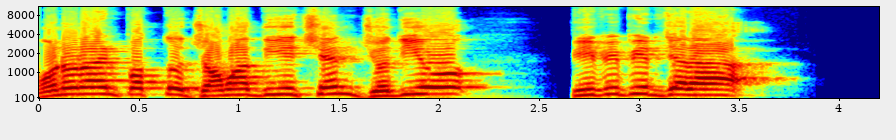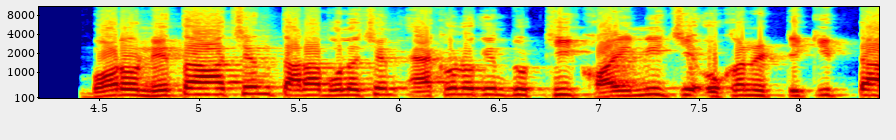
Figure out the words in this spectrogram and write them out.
মনোনয়নপত্র জমা দিয়েছেন। যদিও পিপিপির যারা বড় নেতা আছেন, তারা বলেছেন, এখনও কিন্তু ঠিক হয়নি যে ওখানে টিকিটটা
